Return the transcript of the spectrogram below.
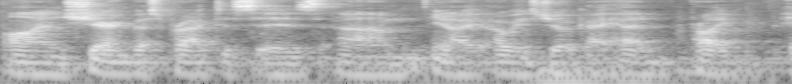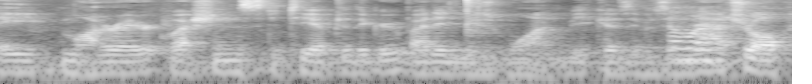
on sharing best practices. Um, you know, I always joke I had probably probably eight moderator questions to tee up to the group. I didn't use one because it was a oh, natural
